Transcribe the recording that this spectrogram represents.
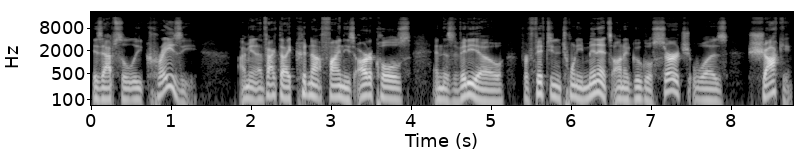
is absolutely crazy. I mean, the fact that I could not find these articles and this video for 15 to 20 minutes on a Google search was shocking.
